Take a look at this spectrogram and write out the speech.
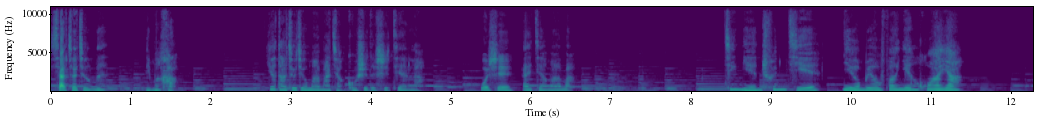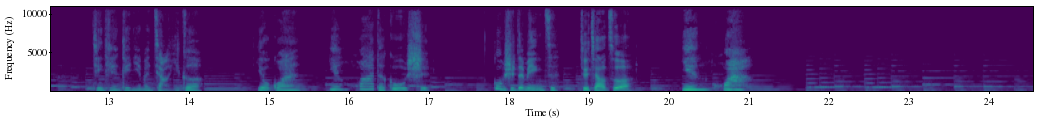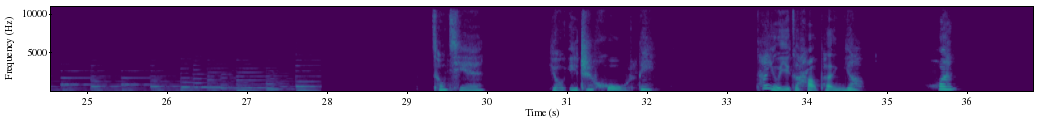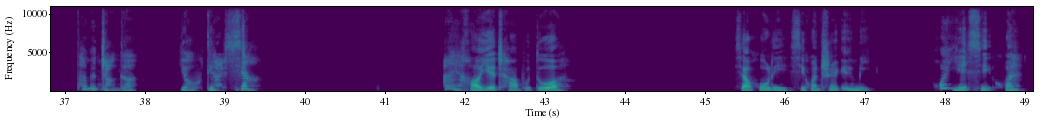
小啾啾们，你们好！又到啾啾妈妈讲故事的时间了，我是哀酱妈妈。今年春节你有没有放烟花呀？今天给你们讲一个有关烟花的故事，故事的名字就叫做《烟花》。从前有一只狐狸，它有一个好朋友欢，他们长得有点像，爱好也差不多。小狐狸喜欢吃玉米，欢也喜欢。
